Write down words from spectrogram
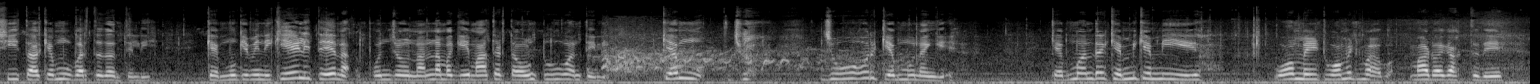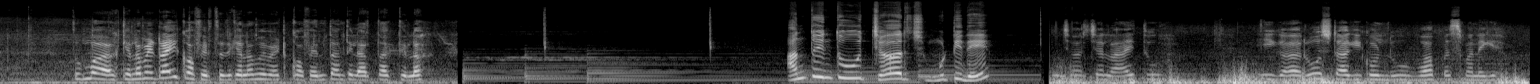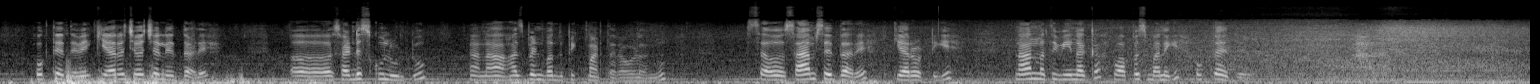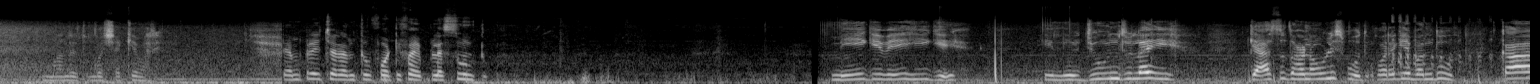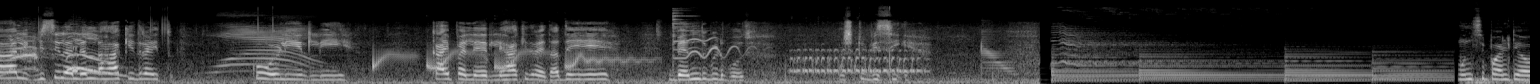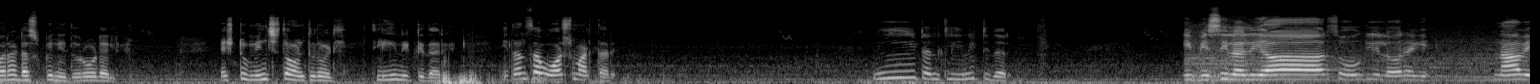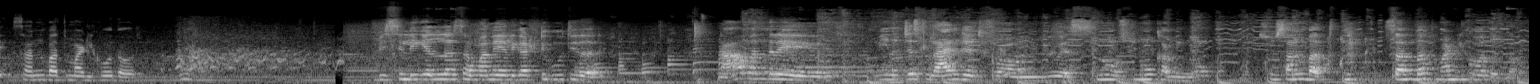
ಶೀತ ಕೆಮ್ಮು ಬರ್ತದಂತೇಳಿ. ಕೆಮ್ಮುಗೆ ಮಿನಿ ಕೇಳಿತೇನ ಪೊಂಜು ನನ್ನ ಬಗ್ಗೆ ಮಾತಾಡ್ತಾ ಉಂಟು ಅಂತೇಳಿ. ಕೆಮ್ಮು, ಜೋ, ಜೋರು ಕೆಮ್ಮು ನನಗೆ ಕೆಮ್ಮು ಅಂದರೆ ಕೆಮ್ಮಿ ಕೆಮ್ಮಿ ವಾಮಿಟ್ ವಾಮಿಟ್ ಮಾಡುವಾಗ ಆಗ್ತದೆ. ತುಂಬ ಕೆಲವೊಮ್ಮೆ ಡ್ರೈ ಕಾಫಿ ಇರ್ತದೆ ಕೆಲವೊಮ್ಮೆ ವೆಟ್ ಕಾಫ್ ಎಂತ ಅಂತೇಳಿ ಅರ್ಥ ಆಗ್ತಿಲ್ಲ. ಅಂತೂ ಇಂತೂ ಚರ್ಚ್ ಮುಟ್ಟಿದೆ. ಚರ್ಚ್ ಎಲ್ಲ ಆಯಿತು. ಈಗ ರೋಸ್ಟ್ ಆಗಿಕೊಂಡು ವಾಪಸ್ ಮನೆಗೆ ಹೋಗ್ತಾ ಇದ್ದೇವೆ. ಕಿಯಾರ ಚರ್ಚಲ್ಲಿ ಇದ್ದಾಳೆ. ಸಂಡೇ ಸ್ಕೂಲ್ ಉಂಟು. ನನ್ನ ಹಸ್ಬೆಂಡ್ ಬಂದು ಪಿಕ್ ಮಾಡ್ತಾರೆ ಅವಳನ್ನು. ಸೊ ಸ್ಯಾಮ್ಸ್ ಇದ್ದಾರೆ ಕಿಯಾರ ಒಟ್ಟಿಗೆ. ನಾನು ಮತ್ತು ವೀನಕ್ಕ ವಾಪಸ್ ಮನೆಗೆ ಹೋಗ್ತಾ ಇದ್ದೇವೆ ತುಂಬ ಅಂದರೆ ತುಂಬ ಶೆಕೆ ಮಾರೆ. ಟೆಂಪ್ರೇಚರ್ ಅಂತೂ ಫೋರ್ಟಿ ಫೈವ್ ಪ್ಲಸ್ ಉಂಟು. ಮೇಗಿವೆ ಹೀಗೆ. ಇನ್ನು ಜೂನ್ ಜುಲೈ ಗ್ಯಾಸದು ಹಣ ಉಳಿಸ್ಬೋದು. ಹೊರಗೆ ಬಂದು ಖಾಲಿ ಬಿಸಿಲಲ್ಲೆಲ್ಲ ಹಾಕಿದ್ರೆ ಆಯಿತು ಕೋಳಿ ಇರಲಿ ಕಾಯಿಪಲ್ಯ ಇರಲಿ ಹಾಕಿದ್ರೆ ಆಯ್ತು ಅದೇ ಬೆಂದು ಬಿಡ್ಬೋದು. ಅಷ್ಟು ಬಿಸಿ. ಮುನ್ಸಿಪಾಲ್ಟಿ ಅವರ ಡಸ್ಟ್ಬಿನ್ ಇದು ರೋಡಲ್ಲಿ. ಎಷ್ಟು ಮಿಂಚ್ತಾ ಉಂಟು ನೋಡಿ ಕ್ಲೀನ್ ಇಟ್ಟಿದ್ದಾರೆ. ಇದನ್ನು ಸಹ ವಾಶ್ ಮಾಡ್ತಾರೆ. ನೀಟ್ ಆ್ಯಂಡ್ ಕ್ಲೀನ್ ಇಟ್ಟಿದ್ದಾರೆ. ಈ ಬಿಸಿಲಲ್ಲಿ ಯಾರು ಸಹ ಹೋಗ್ಲಿಲ್ಲ ಹೊರಗೆ. ನಾವೇ ಸನ್ ಬಾತ್ ಮಾಡ್ಲಿಕ್ಕೆ ಹೋದವರು. ಬಿಸಿಲಿಗೆಲ್ಲ ಸಹ ಮನೆಯಲ್ಲಿ ಗಟ್ಟಿ ಕೂತಿದ್ದಾರೆ. ನಾವಂದ್ರೆ just landed from U S snow snow coming so sun bath sun ಮಾಡ್ಲಿಕ್ಕೆ ಹೋದದ್ದು ನಾವು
